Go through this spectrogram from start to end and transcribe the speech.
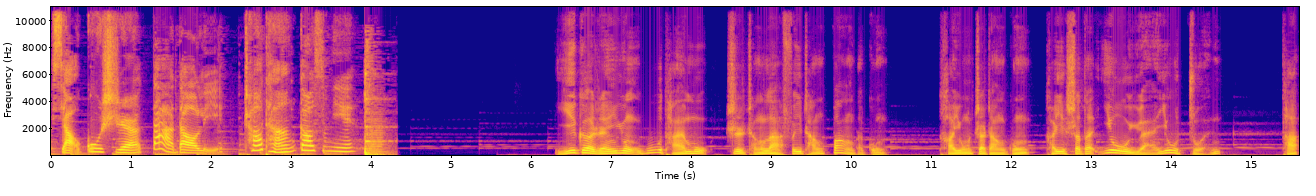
小故事大道理，超谈告诉你：一个人用乌檀木制成了非常棒的弓，他用这张弓可以射得又远又准，他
